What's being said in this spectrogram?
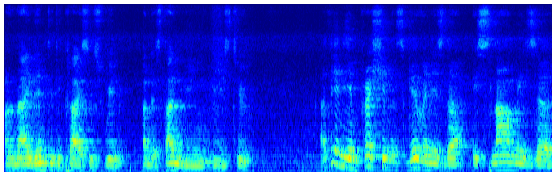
an identity crisis with understanding these two? I think the impression that's given is that Islam is uh,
